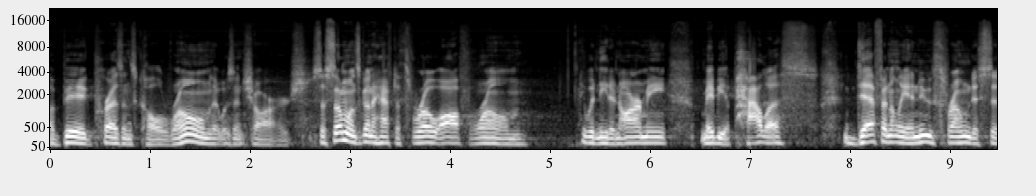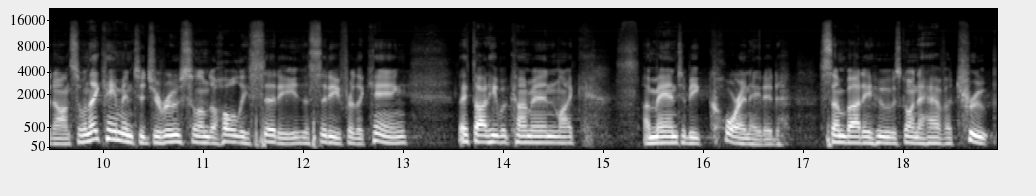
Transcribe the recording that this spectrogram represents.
a big presence called Rome that was in charge. So someone's going to have to throw off Rome. He would need an army, maybe a palace, definitely a new throne to sit on. So when they came into Jerusalem, the holy city, the city for the king, they thought he would come in like a man to be coronated, somebody who was going to have a troop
